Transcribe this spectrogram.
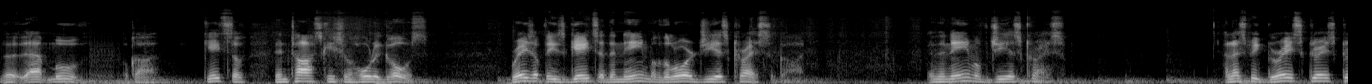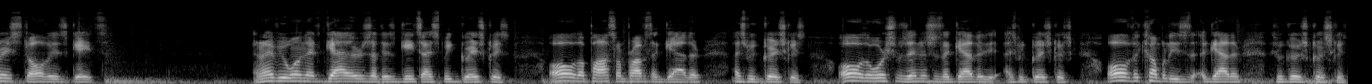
the, that move, oh God, gates of intoxication of the Holy Ghost. Raise up these gates in the name of the Lord Jesus Christ, oh God. In the name of Jesus Christ. And I speak grace, grace, grace to all these gates. And everyone that gathers at these gates, I speak grace, grace. All the apostles and prophets that gather, I speak grace, grace. All the worshipers and innocents that gather, I speak grace, grace. All the companies that gather, I speak grace, grace, grace.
